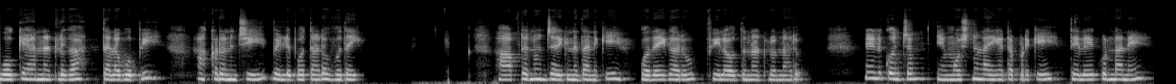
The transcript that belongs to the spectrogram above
ఓకే అన్నట్లుగా తల ఊపి అక్కడ నుంచి వెళ్ళిపోతాడు ఉదయ్. ఆఫ్టర్నూన్ జరిగిన దానికి ఉదయ్ గారు ఫీల్ అవుతున్నట్లున్నారు. నేను కొంచెం ఎమోషనల్ అయ్యేటప్పటికీ తెలియకుండానే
